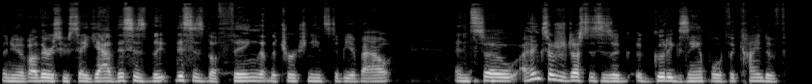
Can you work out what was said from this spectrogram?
Then you have others who say yeah this is the this is the thing that the church needs to be about and so I think social justice is a, a good example of the kind of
